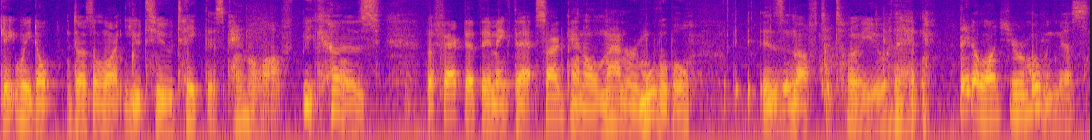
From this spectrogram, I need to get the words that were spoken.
Gateway don't doesn't want you to take this panel off because the fact that they make that side panel non-removable is enough to tell you that they don't want you removing this.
